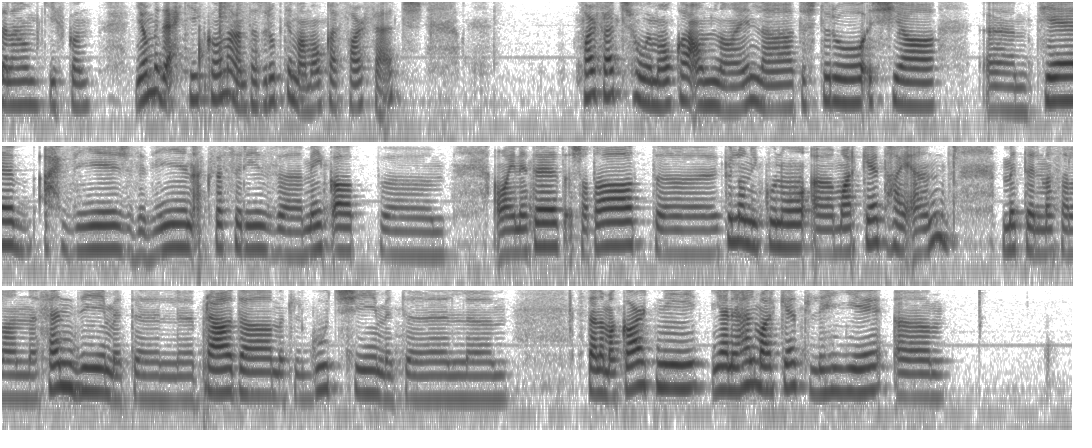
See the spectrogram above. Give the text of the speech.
سلام كيفكن؟ اليوم بدي احكيكم عن تجربتي مع موقع Farfetch Farfetch هو موقع أونلاين لتشتروا أشياء تياب أحذية جزادين accessories makeup أم، عويناتات قشطات أه، كلهم يكونوا ماركات high end مثل مثلا Fendi مثل برادا مثل جوتشي مثل Stella McCartney يعني هالماركات اللي هي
